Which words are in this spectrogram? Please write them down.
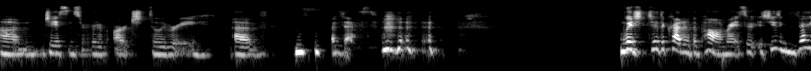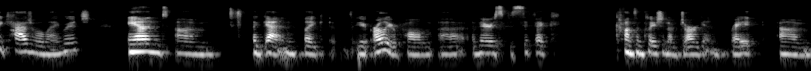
um Jason's sort of arch delivery of of this. Which to the credit of the poem, right? So it's using very casual language. And um, again, like the earlier poem, uh, a very specific contemplation of jargon, right? Um,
